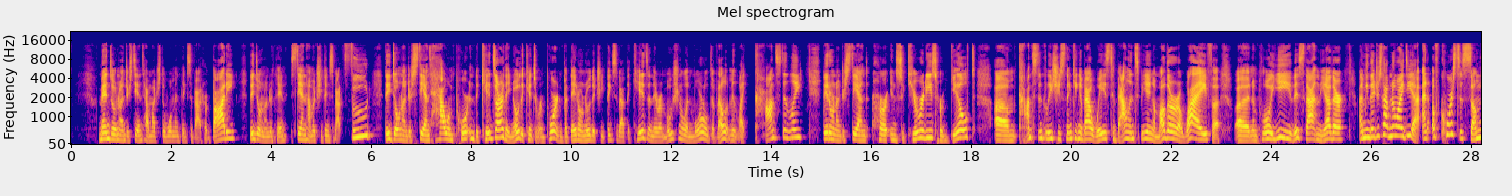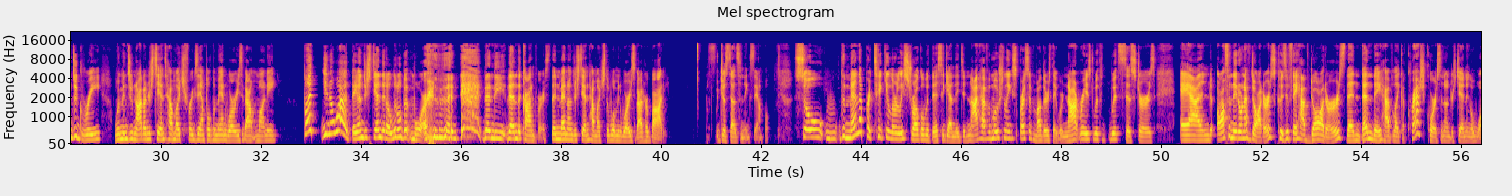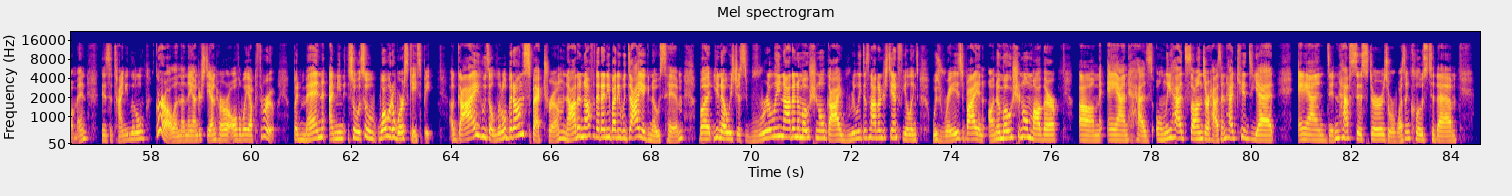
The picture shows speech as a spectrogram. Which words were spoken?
Men don't understand how much the woman thinks about her body. They don't understand how much she thinks about food. They don't understand how important the kids are. They know the kids are important, but they don't know that she thinks about the kids and their emotional and moral development like constantly. They don't understand her insecurities, her guilt. Um, constantly, she's thinking about ways to balance being a mother, a wife, a, an employee, this, that, and the other. I mean, they just have no idea. And of course, to some degree, women do not understand how much, for example, the man worries about money. But you know what? They understand it a little bit more than than the than the converse. Than men understand how much the woman worries about her body. Just as an example. So the men that particularly struggle with this, again, they did not have emotionally expressive mothers. They were not raised with with sisters, and often they don't have daughters because if they have daughters then then they have like a crash course in understanding a woman. Is a tiny little girl and then they understand her all the way up through. But men i mean so so what would a worst case be? A guy who's a little bit on the spectrum, not enough that anybody would diagnose him, but you know, is just really not an emotional guy, really does not understand feelings, was raised by an unemotional mother, um, and has only had sons or hasn't had kids yet and didn't have sisters or wasn't close to them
